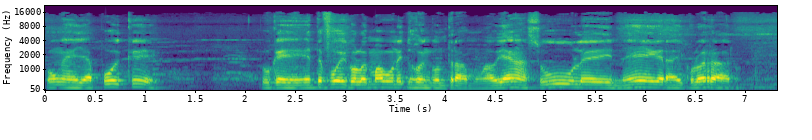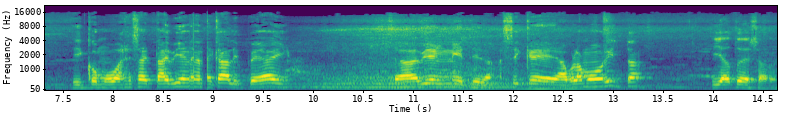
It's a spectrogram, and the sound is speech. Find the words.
con ella. ¿Por qué? Porque este fue el color más bonito que encontramos. Habían azules, negras y colores raros. Y como va a resaltar bien en el caliper ahí, se ve bien nítida. Así que hablamos ahorita y ya ustedes saben.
